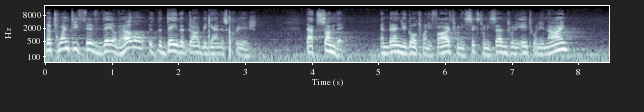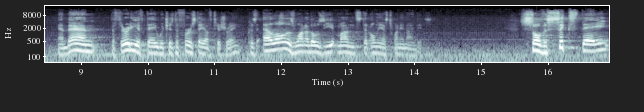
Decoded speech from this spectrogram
The 25th day of Elul is the day that God began his creation. That's Sunday. And then you go 25, 26, 27, 28, 29. And then the 30th day, which is the first day of Tishrei, because Elul is one of those months that only has 29 days. So the sixth day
